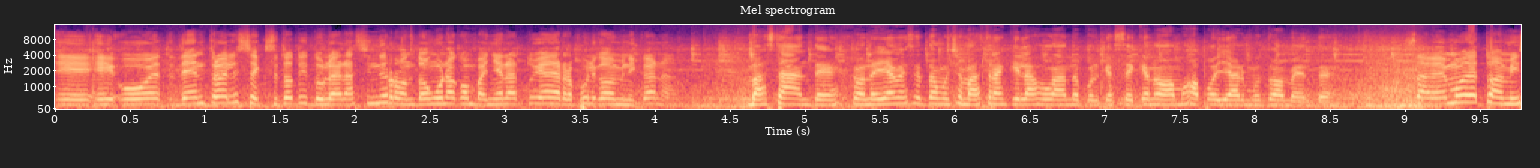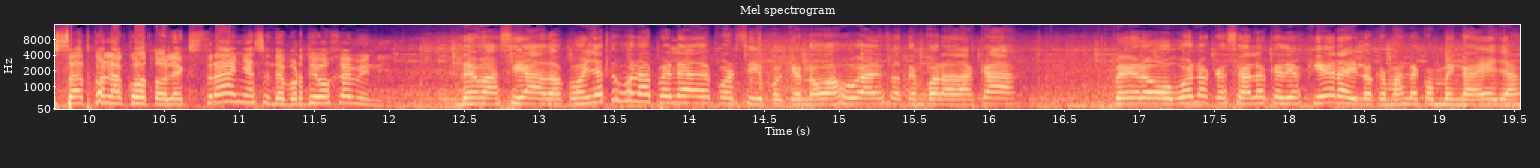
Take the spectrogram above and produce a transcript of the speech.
eh, eh, o dentro del sexteto titular a Cindy Rondón, una compañera tuya de República Dominicana. Bastante, con ella me siento mucho más tranquila jugando porque sé que nos vamos a apoyar mutuamente. Sabemos de tu amistad con la Coto, ¿le extrañas en Deportivo Géminis? Demasiado, con ella tuve una pelea de por sí porque no va a jugar esta temporada acá, pero bueno, que sea lo que Dios quiera y lo que más le convenga a ella.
